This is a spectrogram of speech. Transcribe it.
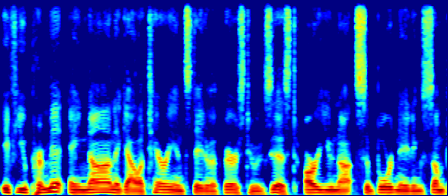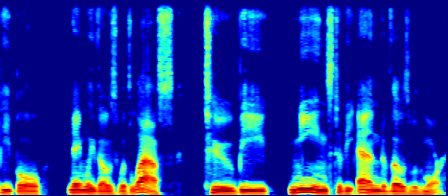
if you permit a non egalitarian state of affairs to exist, are you not subordinating some people, namely those with less, to be means to the end of those with more?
